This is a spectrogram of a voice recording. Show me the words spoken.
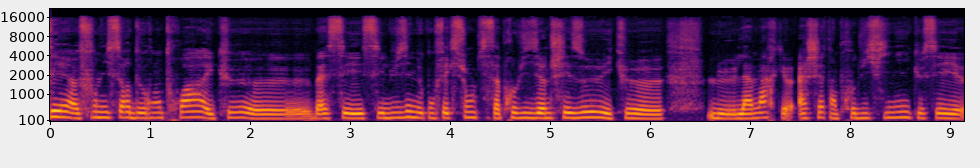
c'est un fournisseur de rang 3 et que euh, bah, c'est l'usine de confection qui s'approvisionne chez eux et que euh, la marque achète un produit fini, que c'est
